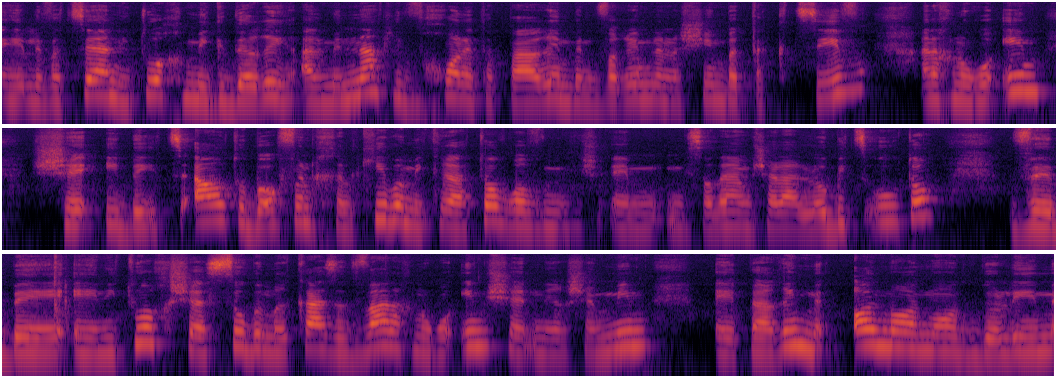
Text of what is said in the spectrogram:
אה, לבצע ניתוח מגדרי על מנת לבחון את הפערים בין גברים לנשים בתקציב, אנחנו רואים שהיא ביצעה אותו באופן חלקי במקרה הטוב, רוב אה, משרדי הממשלה לא ביצעו אותו, ובניתוח שעשו במרכז אדווה אנחנו רואים שנרשמים אה, פערים מאוד מאוד מאוד גדולים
